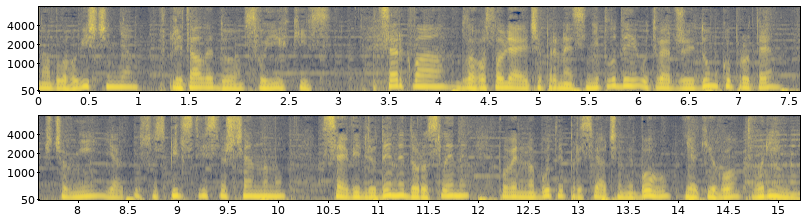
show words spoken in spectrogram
на благовіщення вплітали до своїх кіз. Церква, благословляючи принесені плоди, утверджує думку про те, що в ній, як у суспільстві священному, все від людини до рослини повинно бути присвячене Богу як його творіння.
